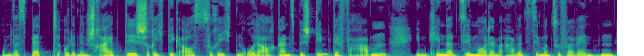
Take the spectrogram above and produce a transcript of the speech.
um das Bett oder den Schreibtisch richtig auszurichten oder auch ganz bestimmte Farben im Kinderzimmer oder im Arbeitszimmer zu verwenden,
